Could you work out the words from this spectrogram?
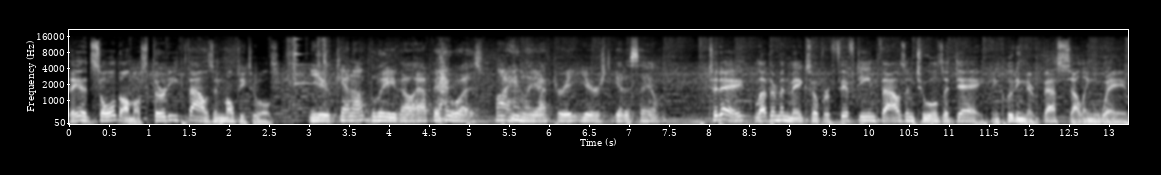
they had sold almost 30,000 multi-tools. You cannot believe how happy I was, finally, after eight years, to get a sale. Today, Leatherman makes over 15,000 tools a day, including their best-selling Wave.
